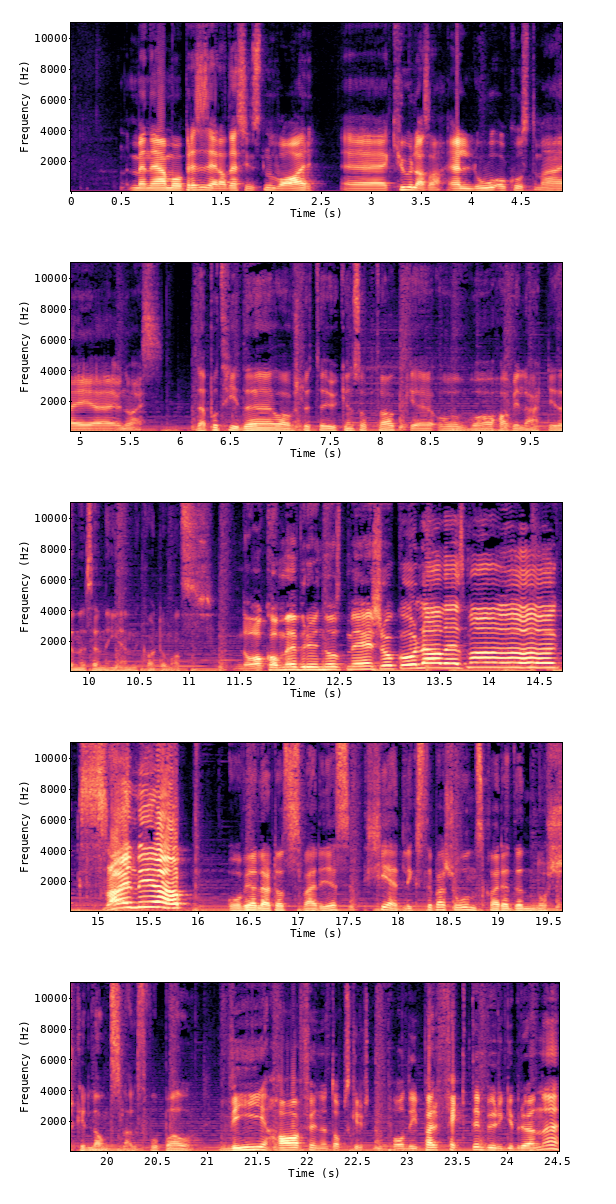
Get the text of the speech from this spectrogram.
Men jeg må presisere at jeg syns den var uh, kul, altså. Jeg lo og koste meg uh, underveis. Det er på tide å avslutte ukens opptak, og hva har vi lært i denne sendingen, Karl Thomas? Nå kommer brunost med sjokoladesmak! Sign me up! Og vi har lært at Sveriges kjedeligste person skal redde norsk landslagsfotball. Vi har funnet oppskriften på de perfekte burgerbrødene,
